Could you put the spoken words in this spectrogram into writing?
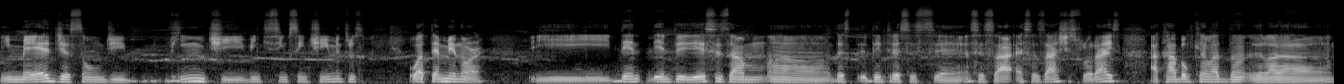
em média são de 20, 25 centímetros, ou até menor. E dentre esses, dentre essas, é, essas, essas hastes florais, acabam que ela, ela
